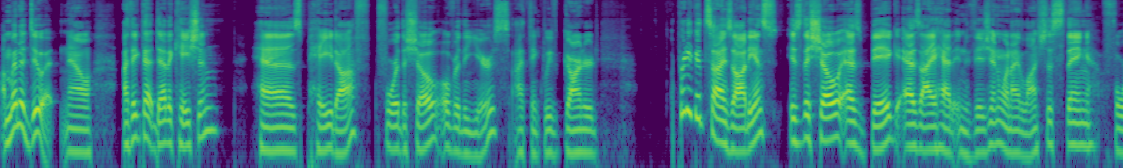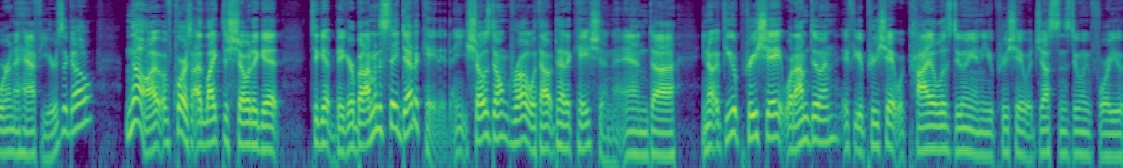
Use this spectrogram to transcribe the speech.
I'm going to do it. Now, I think that dedication has paid off for the show over the years. I think we've garnered a pretty good size audience. Is the show as big as I had envisioned when I launched this thing four and a half years ago? No, I, of course I'd like the show to get to get bigger, but I'm going to stay dedicated. Shows don't grow without dedication, and uh, You know, if you appreciate what I'm doing, if you appreciate what Kyle is doing, and you appreciate what Justin's doing for you,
